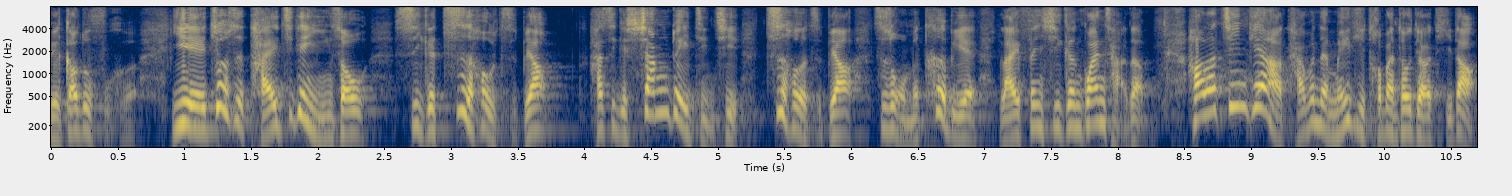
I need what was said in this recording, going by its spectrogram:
觉得高度符合，也就是台积电营收是一个滞后指标，它是一个相对景气滞后的指标，这是我们特别来分析跟观察的。好了，今天啊，台湾的媒体头版头条提到，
